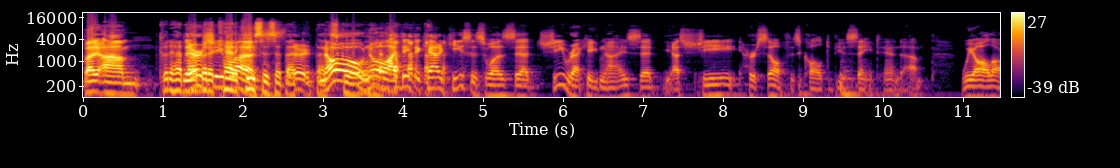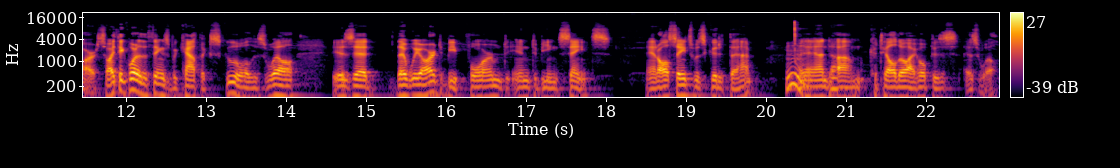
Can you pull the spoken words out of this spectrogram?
but um, Could have had a lot there better she catechesis was. at that, There- at that no, school. no. I think the catechesis was that she recognized that yes, she herself is called to be a saint, and um, we all are. So I think one of the things of a Catholic school as well is that that we are to be formed into being saints. And All Saints was good at that. Hmm. And um, Cataldo, I hope, is as well.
